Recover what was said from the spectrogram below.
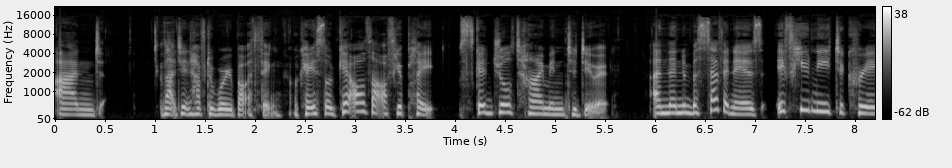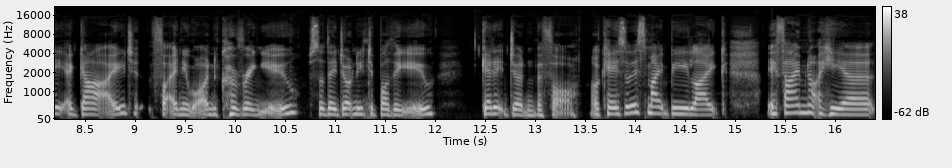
and that didn't have to worry about a thing. Okay, so get all that off your plate, schedule time in to do it. And then number seven is if you need to create a guide for anyone covering you so they don't need to bother you, get it done before. Okay, so this might be like if I'm not here,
